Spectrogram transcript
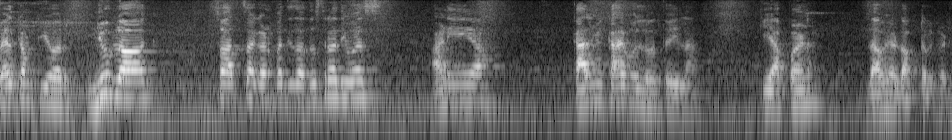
welcome to your new blog so आजचा गणपतीचा दुसरा दिवस. आणि काल मी काय बोललो होतो हिला? की आपण जाऊया डॉक्टरकडे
